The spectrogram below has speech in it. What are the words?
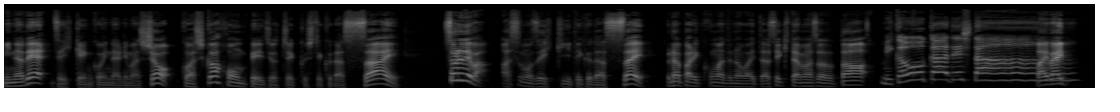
みんなでぜひ健康になりましょう。詳しくはホームページをチェックしてください。それでは明日もぜひ聞いてください。裏パリここまでのお相手は関田正人と。ミカウォーカーでした。バイバイ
